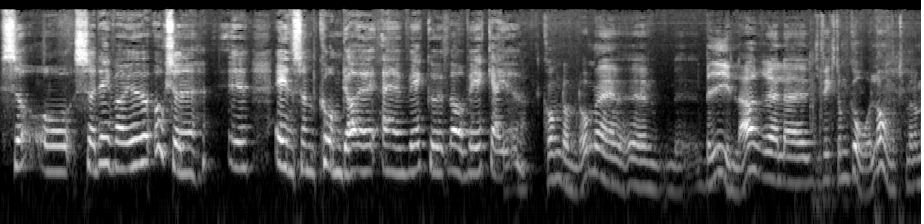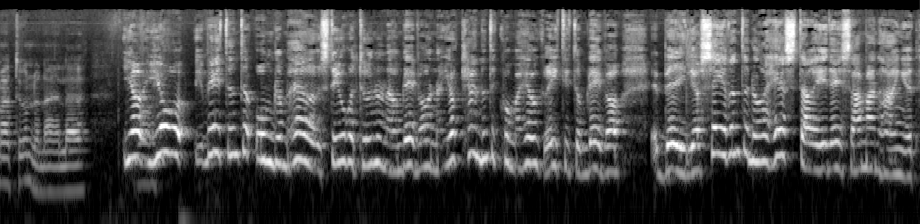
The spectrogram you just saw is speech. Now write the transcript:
Så, och, så det var ju också eh, en som kom då, eh, en vecka, var vecka ju. Kom de då med eh, bilar eller fick de gå långt med de här tunnorna eller? Ja, jag vet inte om de här stora tunnorna, om det var, jag kan inte komma ihåg riktigt om det var bil. Jag ser inte några hästar i det sammanhanget.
